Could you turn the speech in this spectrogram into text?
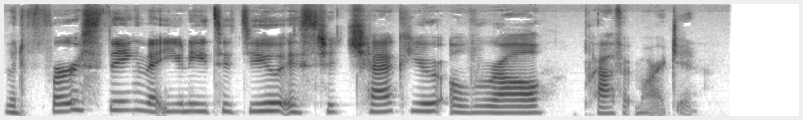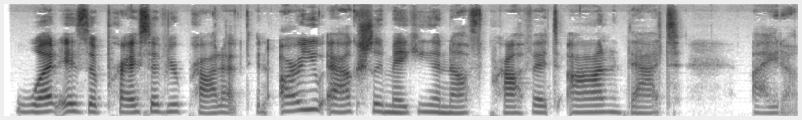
the first thing that you need to do is to check your overall profit margin. What is the price of your product and are you actually making enough profit on that item?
